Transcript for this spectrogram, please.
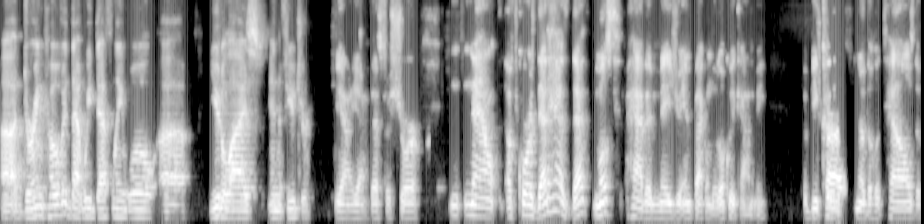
uh, during COVID that we definitely will uh, utilize in the future. Yeah, yeah, that's for sure. Now, of course, that has that must have a major impact on the local economy because you know the hotels, the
